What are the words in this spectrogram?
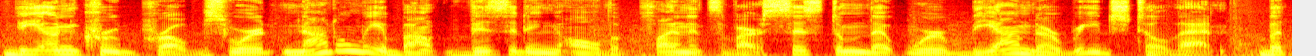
The uncrewed probes were not only about visiting all the planets of our system that were beyond our reach till then, but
